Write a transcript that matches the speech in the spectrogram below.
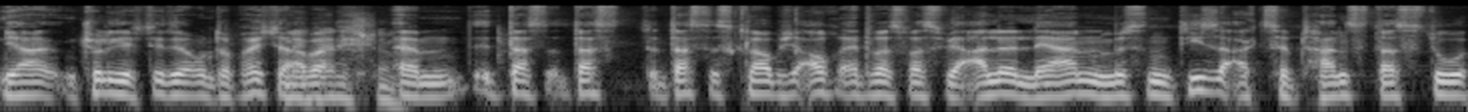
Ja, entschuldige, ich dir unterbreche, nee, aber ähm, das, das, das ist, glaube ich, auch etwas, was wir alle lernen müssen, diese Akzeptanz, dass du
